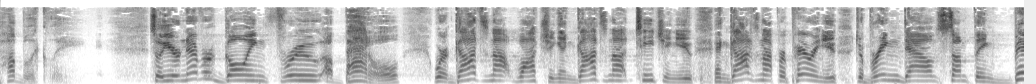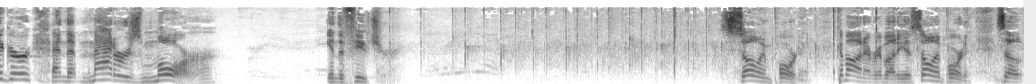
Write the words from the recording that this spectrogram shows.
publicly. So you're never going through a battle where God's not watching and God's not teaching you and God's not preparing you to bring down something bigger and that matters more in the future. So important. Come on, everybody. It's so important. So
